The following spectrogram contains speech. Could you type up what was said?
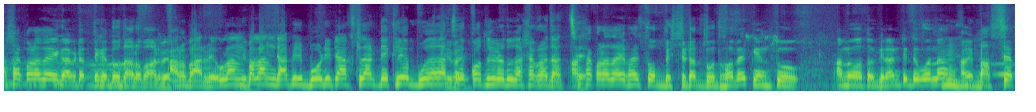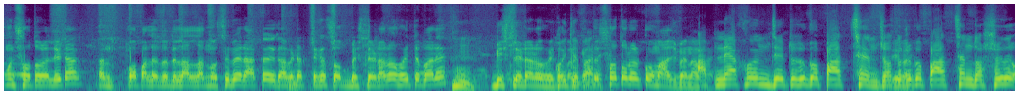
আশা করা যায় এই গাবিটার থেকে দুধ আরও বাড়বে। আরও বাড়বে। উলান পালান গাভীর বডি টাক্সলার দেখলে বোঝা যাচ্ছে কত লিটার দুধ আশা করা যাচ্ছে। আশা করা যায় ভাই চব্বিশ লিটার দুধ হবে কিন্তু আমি অত গ্যারান্টি দেবো না। আমি পাচ্ছি এখন সতেরো লিটার। কপালে যদি আল্লাহ নসিবে রাখে ওই গাবিটার থেকে চব্বিশ লিটারও হইতে পারে বিশ লিটারও হইতে পারে। পারে। সতেরোর কম আসবে না আপনি এখন যেটুকু পাচ্ছেন যতটুকু পাচ্ছেন দর্শকদের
